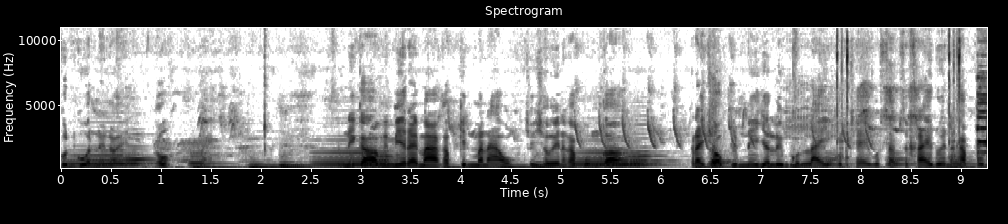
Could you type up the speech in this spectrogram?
กวนๆหน่อยๆโอ้คลิปนี้ก็ไม่มีอะไรมากครับกินมะนาวเฉยๆนะครับ ผมก็ใครชอบคลิปนี้อย่าลืมกดไลค์กดแชร์กด subscribe ด้วยนะครับ ผม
